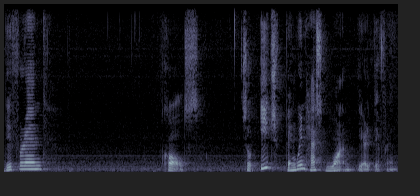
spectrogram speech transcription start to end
different calls. So each penguin has one. They are different.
